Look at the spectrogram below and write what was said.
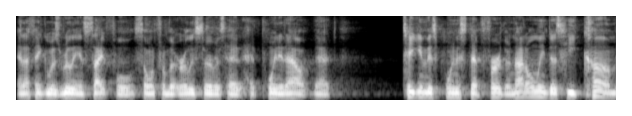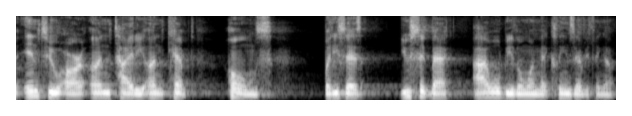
And I think it was really insightful. Someone from the early service had, had pointed out that taking this point a step further, not only does he come into our untidy, unkempt homes, but he says, You sit back, I will be the one that cleans everything up.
